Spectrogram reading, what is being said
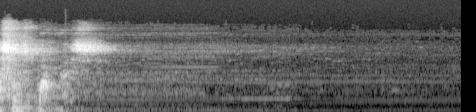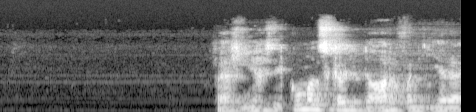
as ons bang is? Vers 9 sê: Kom aanskou die dade van die Here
